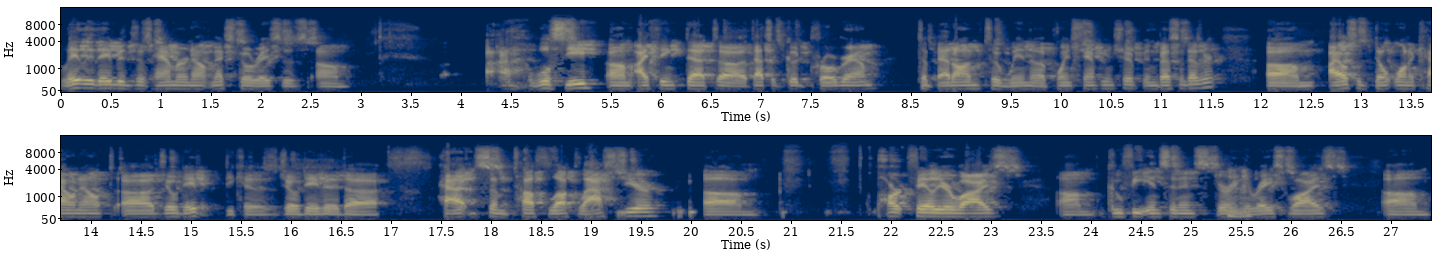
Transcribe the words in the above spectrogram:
lately, they've been just hammering out Mexico races. Um, uh, we'll see. Um, I think that uh, that's a good program to bet on to win a points championship in Best in Desert. Um, I also don't want to count out uh, Joe David because Joe David uh, had some tough luck last year, um, part failure wise, um, goofy incidents during the race wise. Um,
